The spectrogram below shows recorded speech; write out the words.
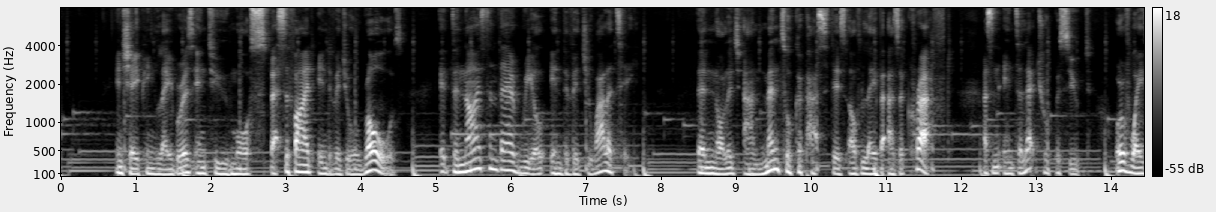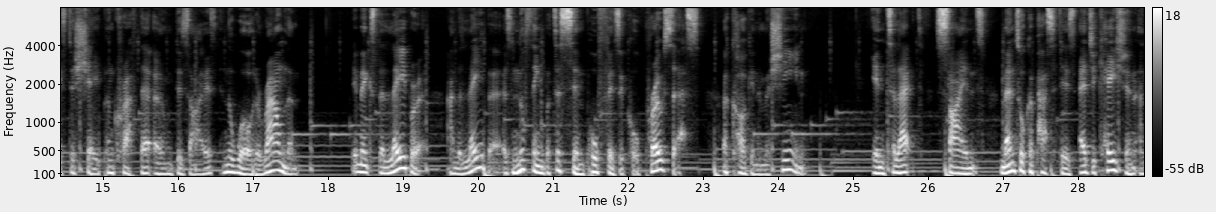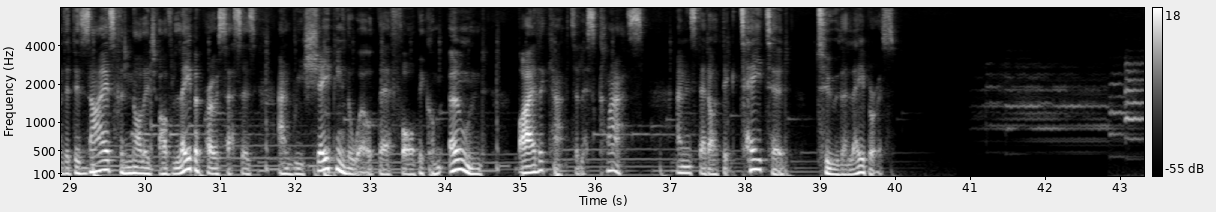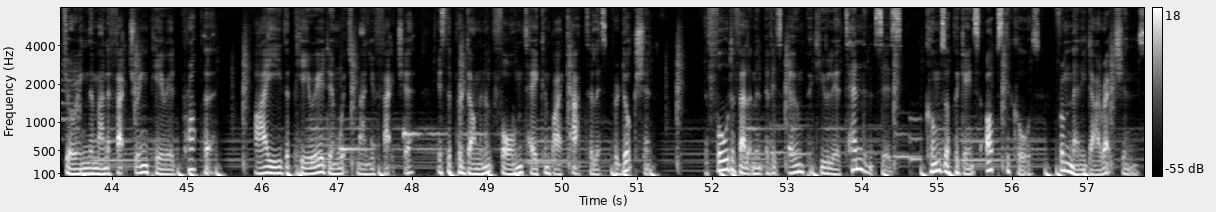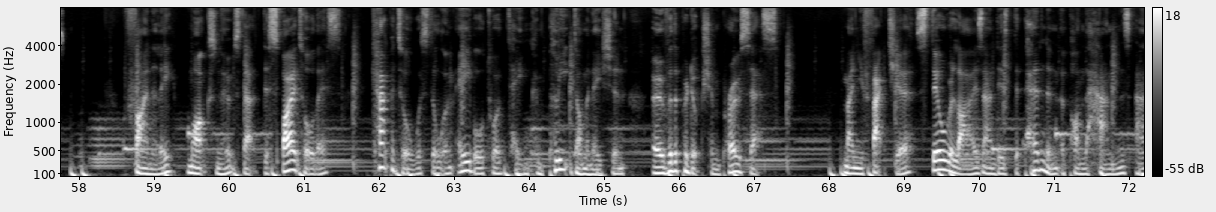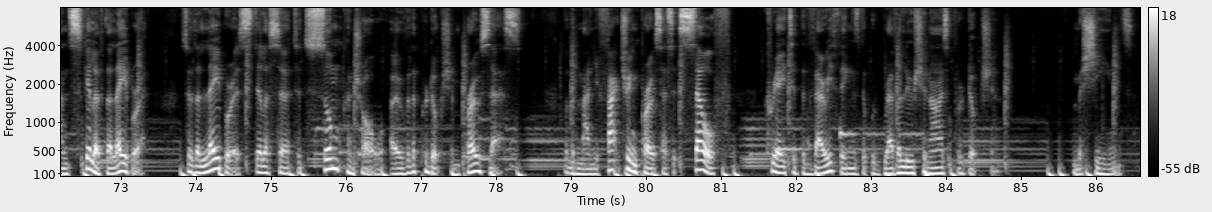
In shaping labourers into more specified individual roles, it denies them their real individuality their knowledge and mental capacities of labour as a craft, as an intellectual pursuit, or of ways to shape and craft their own desires in the world around them. It makes the labourer and the labour as nothing but a simple physical process, a cog in a machine. Intellect, science, mental capacities, education and the desires for knowledge of labour processes and reshaping the world therefore become owned by the capitalist class and instead are dictated to the labourers. During the manufacturing period proper, i.e. the period in which manufacture is the predominant form taken by capitalist production, the full development of its own peculiar tendencies comes up against obstacles from many directions. Finally, Marx notes that despite all this, capital was still unable to obtain complete domination over the production process. Manufacture still relies and is dependent upon the hands and skill of the labourer, so the labourers still asserted some control over the production process. But the manufacturing process itself created the very things that would revolutionise production. Machines.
